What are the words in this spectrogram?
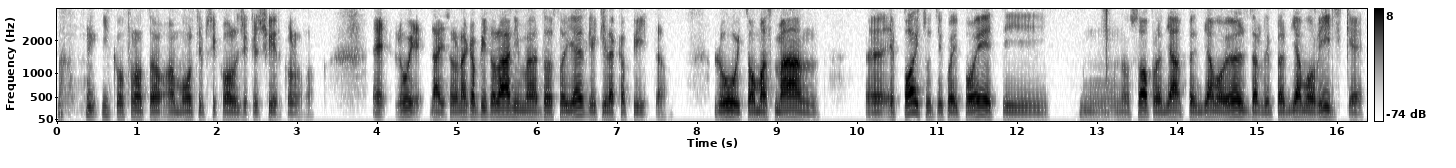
in confronto a molti psicologi che circolano. E lui, dai, se non ha capito l'anima Dostoevsky, chi l'ha capita? Lui, Thomas Mann, eh, e poi tutti quei poeti, mh, mm, non so, prendiamo, prendiamo Hölderlin, prendiamo Rilke,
